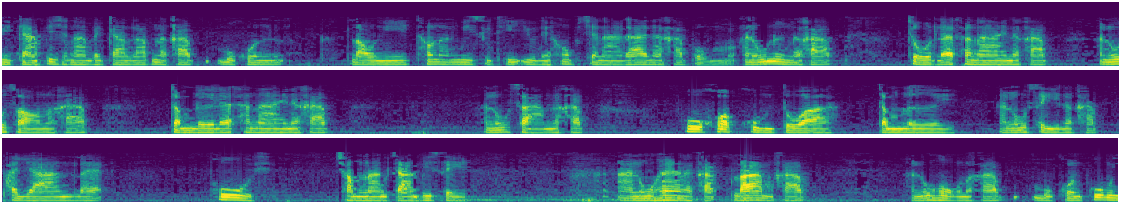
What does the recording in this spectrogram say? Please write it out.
มีการพิจารณาเป็นการรับนะครับ บุคคลเหล่านี้เท่านั้นมีสิทธิอยู่ในห้องพิจารณาได้นะครับ ผมอนุหนึ่งนะครับ โจทย์และทนายนะครับ อนุสองนะครับจำเลยและทนายนะครับ อนุสามนะครับ ผู้ควบคุมตัวจำเลย อนุสี่นะครับ พยานและผู้ชำนาญการพิเศษ อนุห้านะครับ ล่ามครับ อนุหกนะครับ บุคคลผู้มี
